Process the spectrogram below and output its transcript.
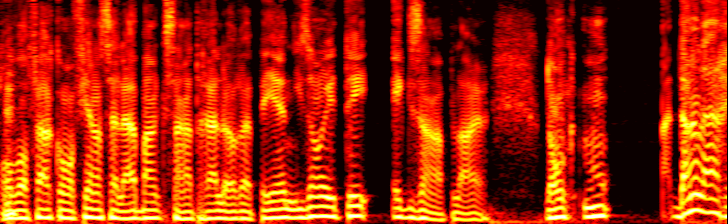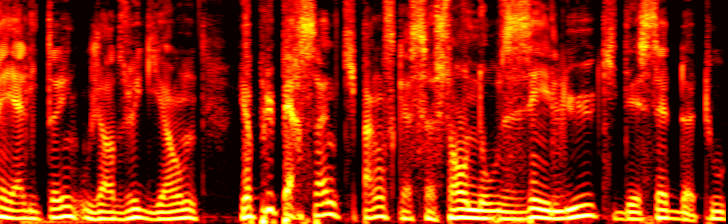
On va faire confiance à la Banque centrale européenne. Ils ont été exemplaires. Donc, dans la réalité, aujourd'hui, Guillaume, il n'y a plus personne qui pense que ce sont nos élus qui décident de tout.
